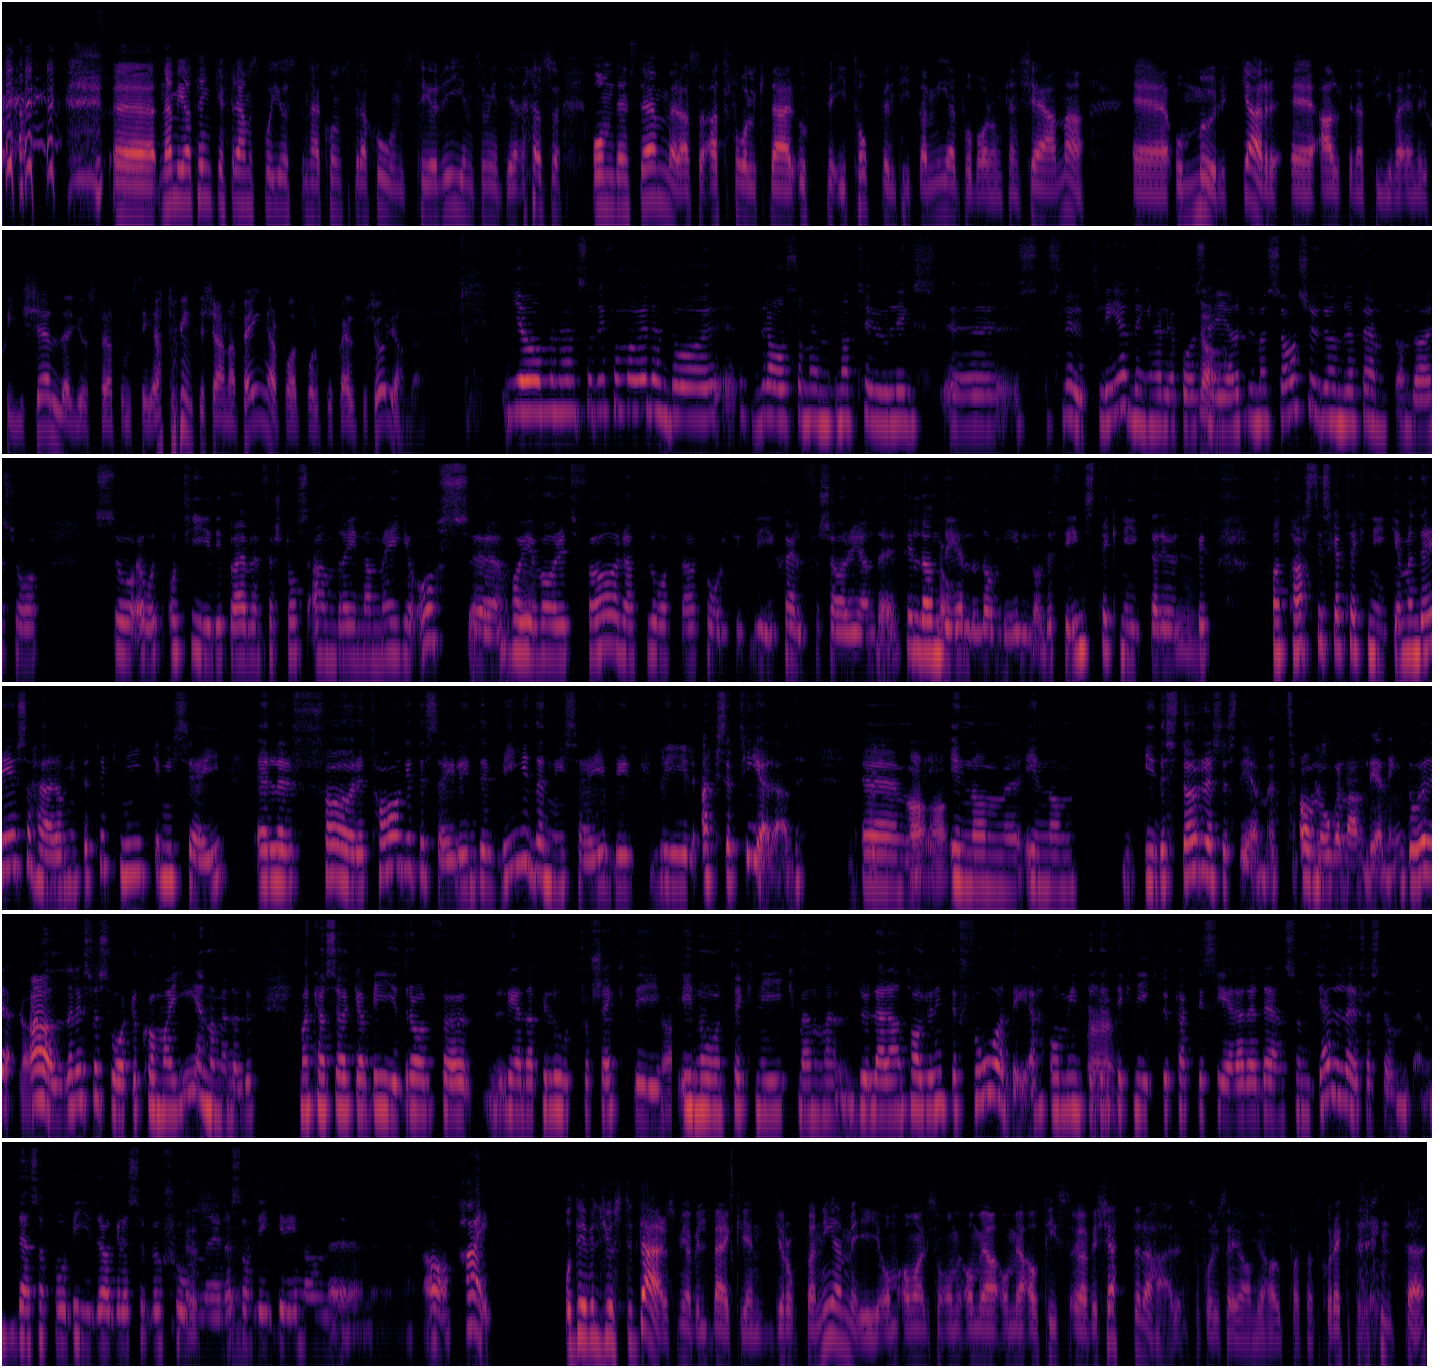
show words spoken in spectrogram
nej men jag tänker främst på just den här konspirationsteorin som inte, alltså om den stämmer, alltså att folk där uppe i toppen tittar mer på vad de kan tjäna eh, och mörkar eh, alternativa energikällor just för att de ser att de inte tjänar pengar på att folk blir självförsörjande. Ja, men alltså det får man väl ändå eh, dra som en naturlig eh, slutledning höll jag på att säga. Ja. För man sa 2015 där så så, och, och, tidigt och även förstås andra innan mig och oss eh, har ju varit för att låta folket bli självförsörjande till den ja. del de vill och det finns teknik där ute. Mm. finns fantastiska tekniker men det är så här om inte tekniken i sig eller företaget i sig eller individen i sig blir, blir accepterad eh, ja, ja. Inom, inom i det större systemet av någon anledning, då är det alldeles för svårt att komma igenom. Man kan söka bidrag för att leda pilotprojekt i, ja. i någon teknik, men man, du lär antagligen inte få det om inte den teknik du praktiserar är den som gäller för stunden. Den som får bidrag eller subventioner eller som ligger i någon uh, ja, pipe och det är väl just det där som jag vill verkligen grotta ner mig i. Om, om, liksom, om, om, jag, om jag autist översätter det här så får du säga om jag har uppfattat korrekt eller inte.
